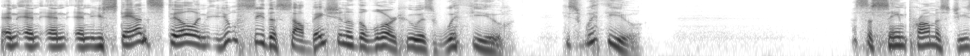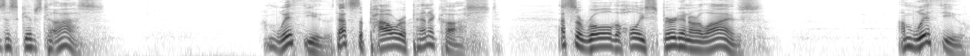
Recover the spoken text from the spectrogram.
and, and, and, and you stand still, and you'll see the salvation of the Lord who is with you. He's with you. That's the same promise Jesus gives to us. I'm with you. That's the power of Pentecost. That's the role of the Holy Spirit in our lives. I'm with you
